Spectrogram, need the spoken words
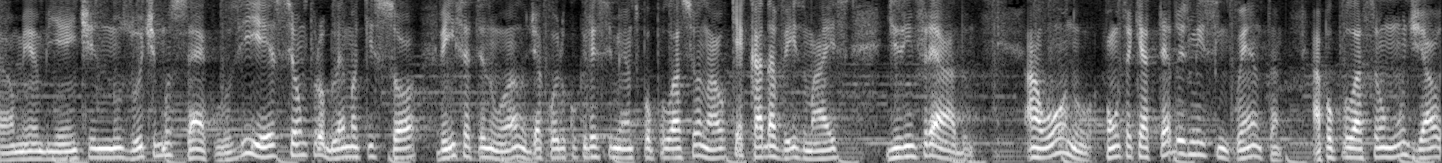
ao meio ambiente nos últimos séculos, e esse é um problema que só vem se atenuando de acordo com o crescimento populacional, que é cada vez mais desenfreado. A ONU aponta que até 2050 a população mundial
